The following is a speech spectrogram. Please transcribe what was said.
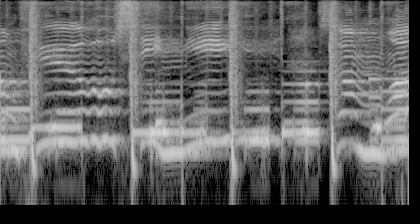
confused. She needs someone.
